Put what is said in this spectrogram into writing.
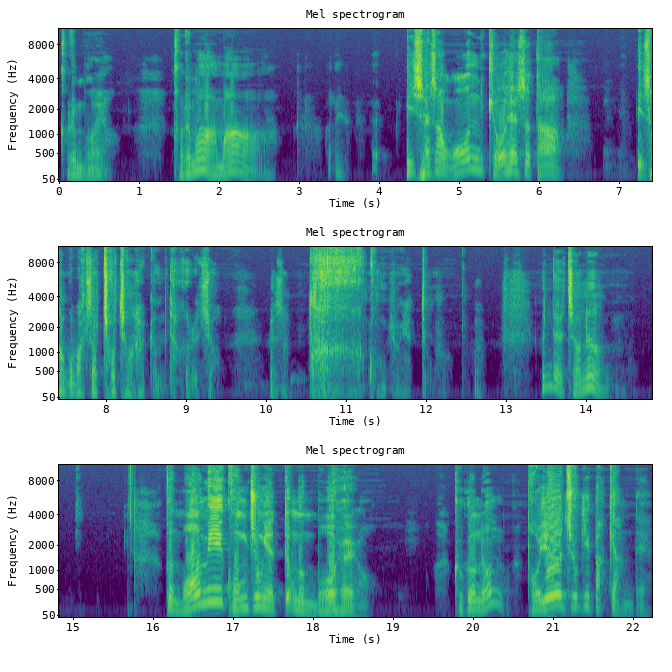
그럼 뭐예요? 그러면 아마 이 세상 온 교회에서 다 이상구 박사 초청할 겁니다. 그렇죠? 그래서 탁 공중에 뜨고. 근데 저는 그 몸이 공중에 뜨면 뭐 해요? 그거는 보여주기밖에 안 돼.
